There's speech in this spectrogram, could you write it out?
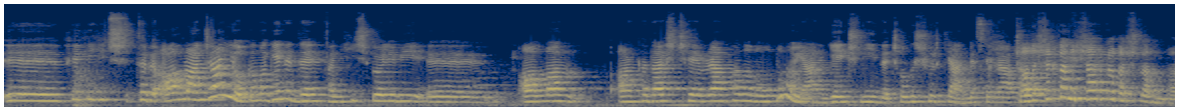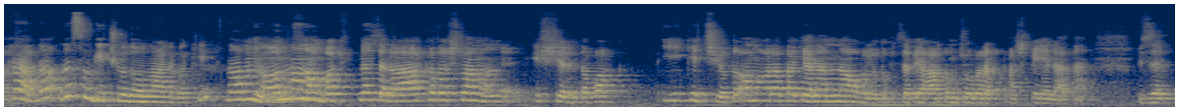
Ee, peki hiç tabii Almancan yok ama gene de hani hiç böyle bir e, Alman arkadaş çevren falan oldu mu yani gençliğinde çalışırken mesela? Çalışırken iş arkadaşlarım var. Ha, na- nasıl geçiyordu onlarla vakit? Ne yapıyordunuz? Onlarla vakit mesela arkadaşlarla hani iş yerinde bak iyi geçiyordu ama arada gelen ne oluyordu bize bir yardımcı olarak başka yerlerden bize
